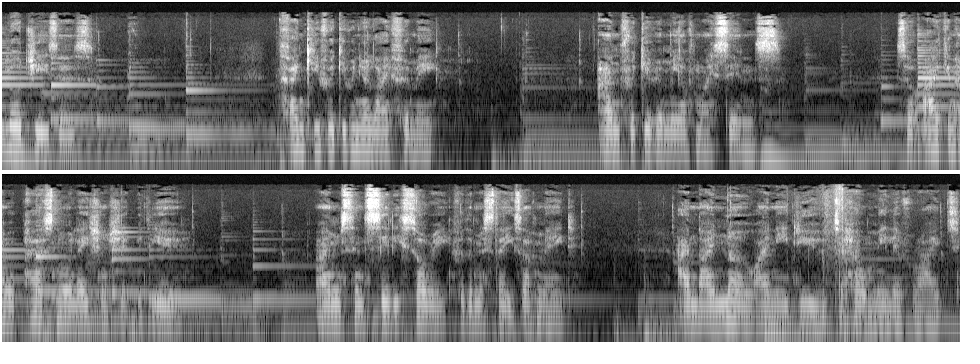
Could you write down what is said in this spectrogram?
Lord Jesus, thank you for giving your life for me and forgiving me of my sins so I can have a personal relationship with you. I am sincerely sorry for the mistakes I've made, and I know I need you to help me live right.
